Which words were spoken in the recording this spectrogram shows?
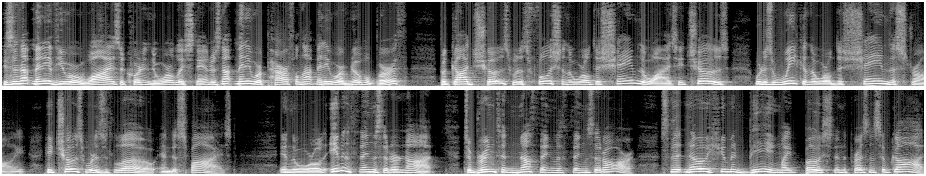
He says, Not many of you were wise according to worldly standards, not many were powerful, not many were of noble birth, but God chose what is foolish in the world to shame the wise. He chose what is weak in the world to shame the strong. He chose what is low and despised in the world, even things that are not to bring to nothing the things that are, so that no human being might boast in the presence of God.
